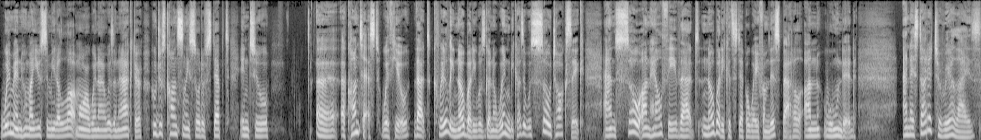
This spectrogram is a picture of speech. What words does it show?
women whom I used to meet a lot more when I was an actor, who just constantly sort of stepped into a, a, contest with you that clearly nobody was going to win because it was so toxic and so unhealthy that nobody could step away from this battle unwounded. And I started to realize,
